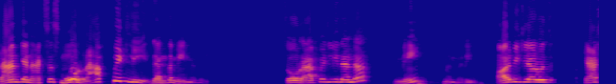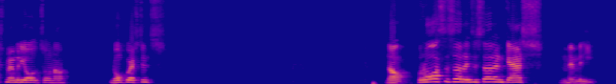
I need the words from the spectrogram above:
RAM can access more rapidly than the main memory. So rapidly than the main memory. Are we clear with cache memory also now? No questions? Now, processor register and cache memory.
